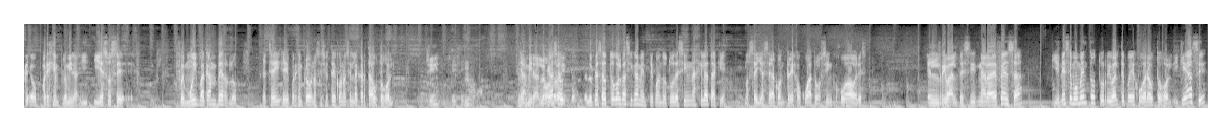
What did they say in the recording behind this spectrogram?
pero por ejemplo, mira, y, y eso se fue muy bacán verlo. ¿Cachai? Eh, por ejemplo, no sé si ustedes conocen la carta Autogol. Sí, sí, sí. No. Ya, mira, lo No, que hace lo que hace Autogol básicamente cuando tú designas el ataque, no sé, ya sea con 3 o 4 o 5 jugadores, el rival designa la defensa y en ese momento tu rival te puede jugar Autogol. ¿Y qué hace?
